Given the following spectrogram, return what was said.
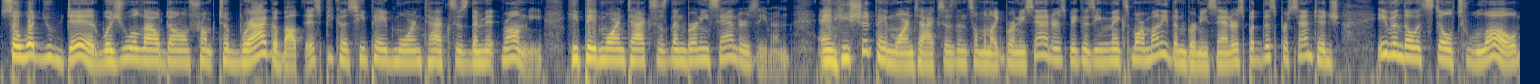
So what you did was you allowed Donald Trump to brag about this because he paid more in taxes than Mitt Romney. He paid more in taxes than Bernie Sanders even. And he should pay more in taxes than someone like Bernie Sanders because he makes more money than Bernie Sanders, but this percentage, even though it's still too low,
